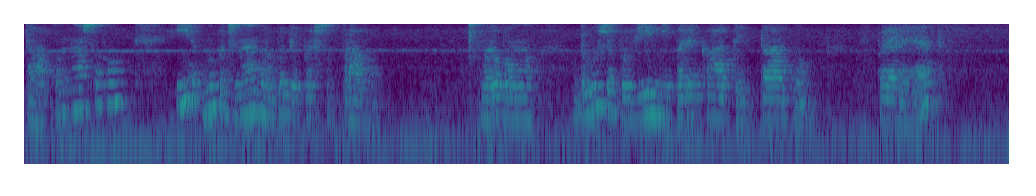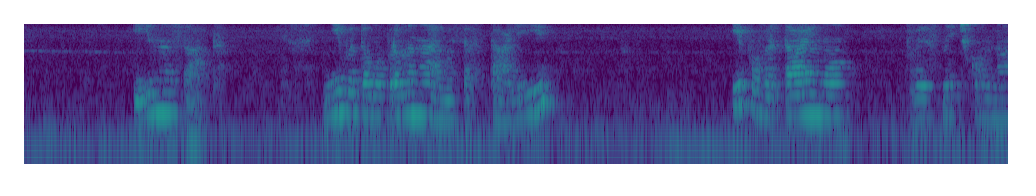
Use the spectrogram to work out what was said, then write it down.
тазу нашого. І ми починаємо робити першу вправу. Ми робимо дуже повільні перекати тазу вперед і назад. Нібито ми прогинаємося в талії і повертаємо поясничку на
